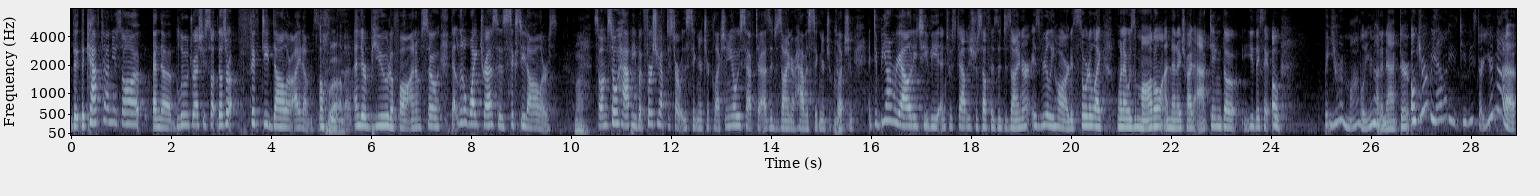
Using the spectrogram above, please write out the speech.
the, the caftan you saw and the blue dress you saw, those are $50 items. Oh, Wow. love it. And they're beautiful. And I'm so, that little white dress is $60. Wow. So I'm so happy, but first you have to start with a signature collection. You always have to, as a designer, have a signature collection. And to be on reality TV and to establish yourself as a designer is really hard. It's sort of like when I was a model and then I tried acting. Though they say, "Oh, but you're a model. You're not an actor. Oh, you're a reality TV star. You're not a,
